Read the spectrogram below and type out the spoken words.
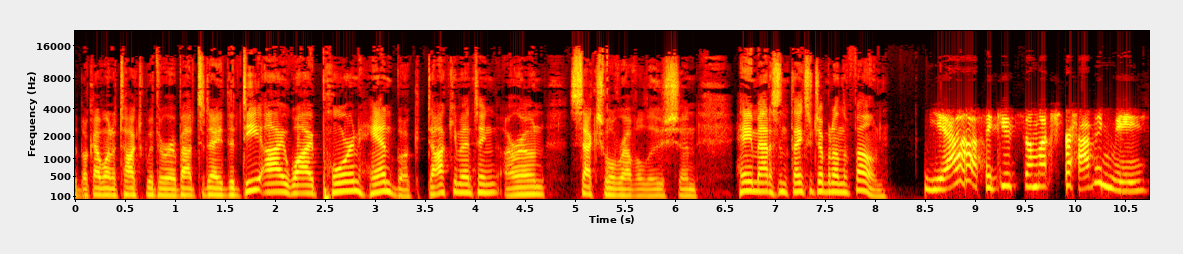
the book I want to talk with her about today, The DIY Porn Handbook Documenting Our Own Sexual Revolution. Hey, Madison, thanks for jumping on the phone. Yeah, thank you so much for having me.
